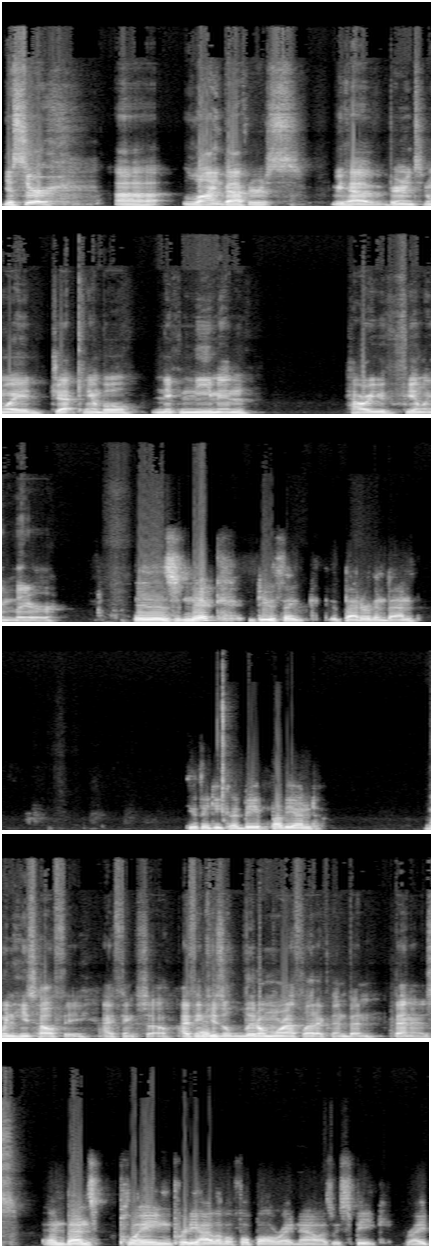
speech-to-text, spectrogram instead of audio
Yes, sir. Uh, linebackers, we have Barrington Wade, Jack Campbell, Nick Niemann. How are you feeling there? Is Nick? Do you think better than Ben? Do you think he could be by the end? When he's healthy, I think so. I think And- he's a little more athletic than Ben Ben is. And Ben's playing pretty high level football right now as we speak, right?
